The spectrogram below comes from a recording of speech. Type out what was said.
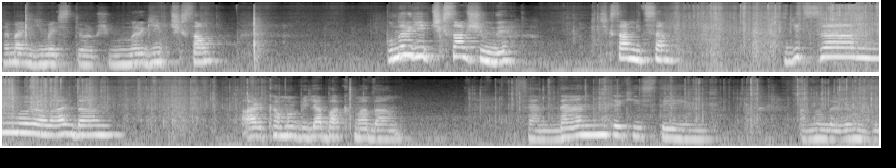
Hemen giymek istiyorum şimdi. Bunları giyip çıksam. Bunları giyip çıksam şimdi. Çıksam gitsem. Gitsem buralardan. Arkama bile bakmadan. Senden tek isteğim anılarımızı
